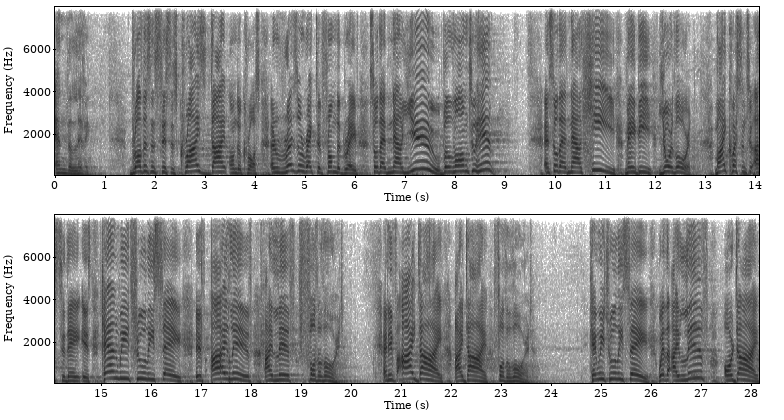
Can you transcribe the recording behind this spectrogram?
and the living. Brothers and sisters, Christ died on the cross and resurrected from the grave so that now you belong to Him. And so that now He may be your Lord. My question to us today is can we truly say, if I live, I live for the Lord? And if I die, I die for the Lord? Can we truly say, whether I live or die,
